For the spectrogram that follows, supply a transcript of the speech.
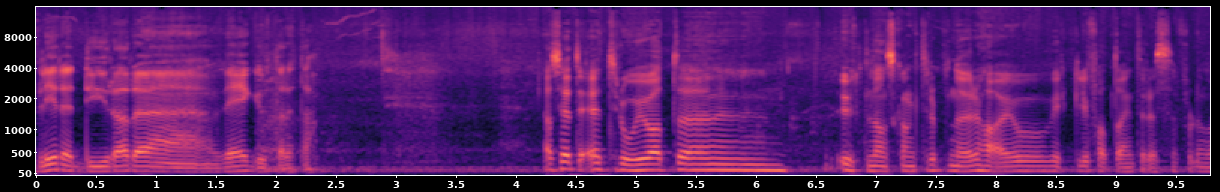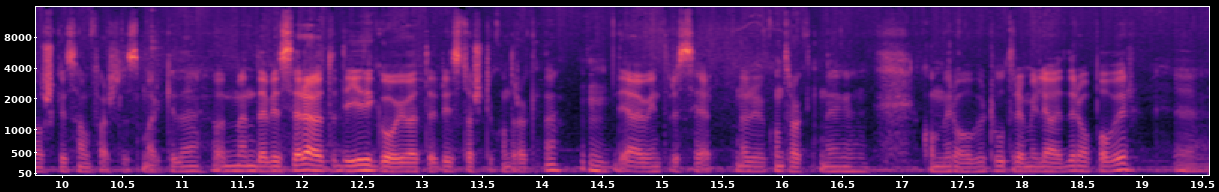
Blir det dyrere vei ut av dette? Altså jeg, jeg, tror jo at uh, utenlandske entreprenører har jo virkelig fatta interesse for det norske samferdselsmarkedet. Men det vi ser er at de går jo etter de største kontraktene. Mm. De er jo interessert når kontraktene kommer over 2-3 milliarder oppover. Uh,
